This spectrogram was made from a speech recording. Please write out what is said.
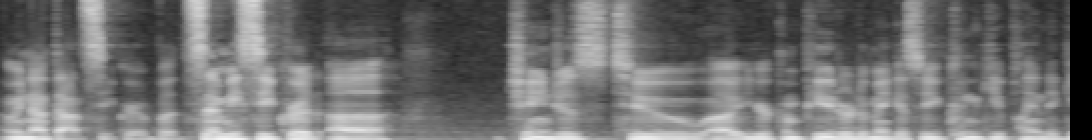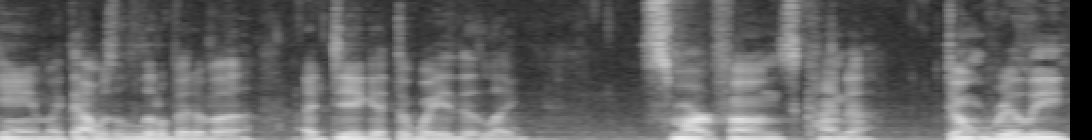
I mean not that secret, but semi-secret uh, changes to uh, your computer to make it so you couldn't keep playing the game. Like that was a little bit of a, a dig at the way that like smartphones kind of don't really.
